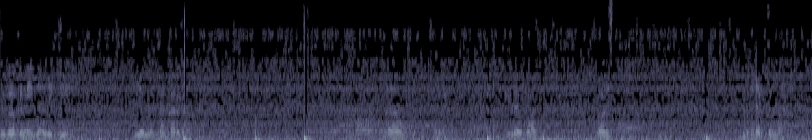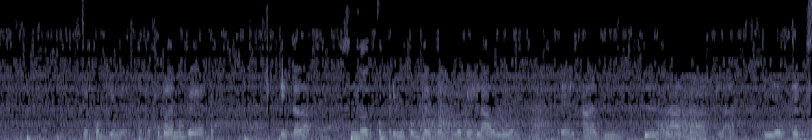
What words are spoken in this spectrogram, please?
Yo creo que ni le di clic, ya me está cargando. Ahora ahora sí. Descomprimiento. Aquí podemos ver esta data no comprimimos completo lo que es el audio, el admin, la data y el texto.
